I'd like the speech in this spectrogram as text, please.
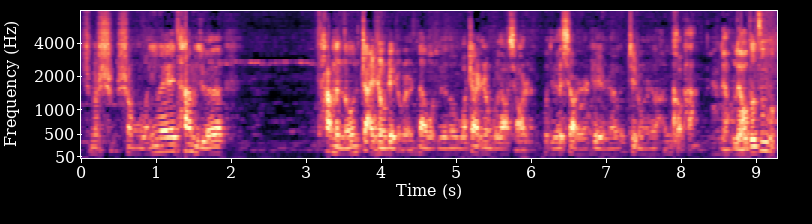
什么生生活，因为他们觉得他们能战胜这种人，但我觉得我战胜不了小人。我觉得小人这个人这种人很可怕。聊聊的这么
